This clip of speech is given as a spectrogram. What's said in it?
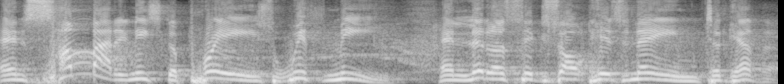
And somebody needs to praise with me and let us exalt his name together.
